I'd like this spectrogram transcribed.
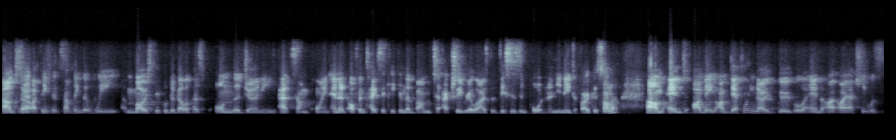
Um, so yeah. I think it's something that we most people develop as on the journey at some point, and it often takes a kick in the bum to actually realize that this is important and you need to focus on it. Um, and I mean, I'm definitely no Google, and I, I actually was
